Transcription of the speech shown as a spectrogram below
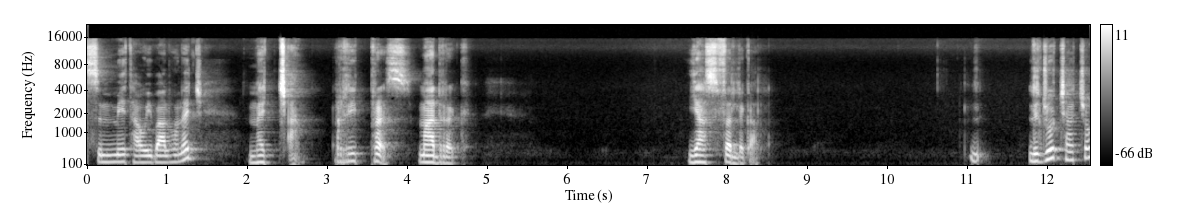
ስሜታዊ ባልሆነ እጅ መጫን፣ repress ማድረግ ያስፈልጋል። ልጆቻቸው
